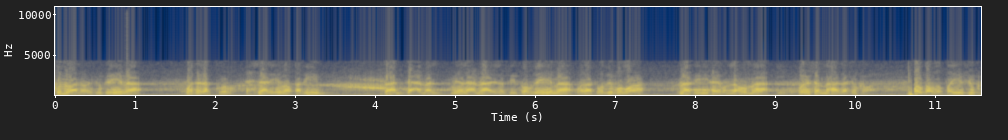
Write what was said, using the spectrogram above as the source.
كل هذا من شكرهما وتذكر إحسانهما القديم. فأن تعمل من الأعمال التي ترضيهما ولا تغضب الله ما فيه خير لهما. ويسمى هذا شكرا. والقول الطيب شكر.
